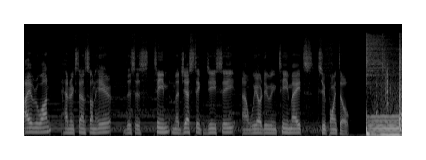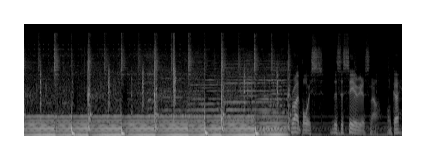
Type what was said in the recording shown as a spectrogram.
Hi everyone, Henrik Stenson here. This is Team Majesticks GC and we are doing Teammates 2.0. Right boys, this is serious now, okay?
